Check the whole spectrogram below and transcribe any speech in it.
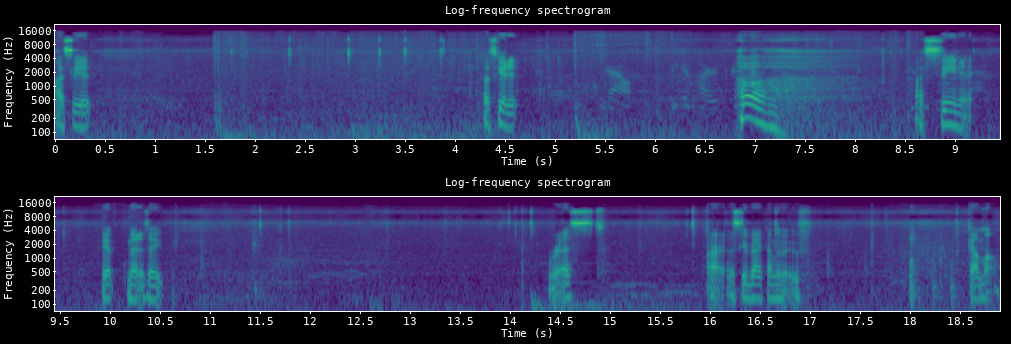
I see it. Let's get it. Cal, the Empire's Oh, I seen it. Yep, meditate. Rest. Alright, let's get back on the move. Come on.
